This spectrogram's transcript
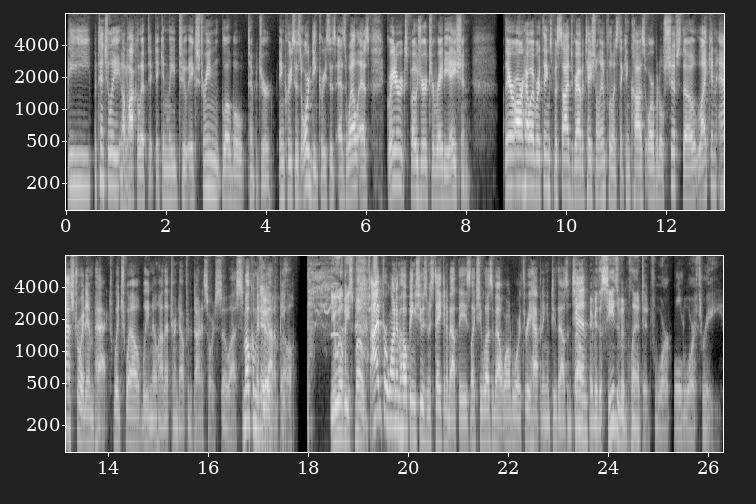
be potentially Mhm. apocalyptic. It can lead to extreme global temperature increases or decreases, as well as greater exposure to radiation. There are, however, things besides gravitational influence that can cause orbital shifts, though, like an asteroid impact, which, well, we know how that turned out for the dinosaurs. So uh, smoke them if you got them, people. You will be smoked. I, for one, am hoping she was mistaken about these, like she was about World War III happening in 2010. Well, maybe the seeds have been planted for World War Three.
